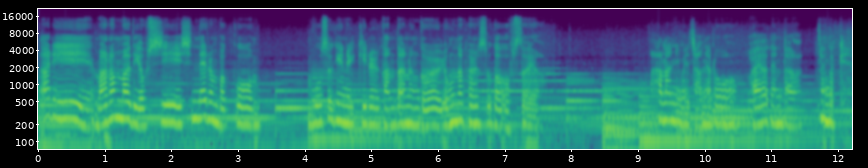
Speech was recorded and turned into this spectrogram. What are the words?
딸이 말 한마디 없이 신내림 받고 모속인의 길을 간다는 걸 용납할 수가 없어요. 하나님의 자녀로 와야 된다 생각해. 엄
